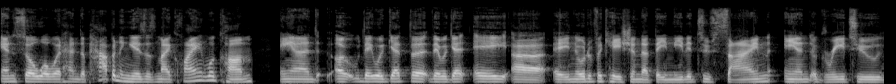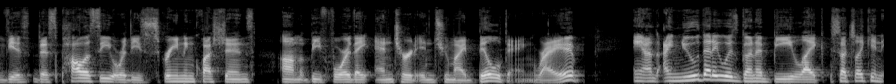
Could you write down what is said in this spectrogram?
And so what would end up happening is, is my client would come and uh, they would get the they would get a uh, a notification that they needed to sign and agree to this this policy or these screening questions um, before they entered into my building, right? And I knew that it was to be like such like an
